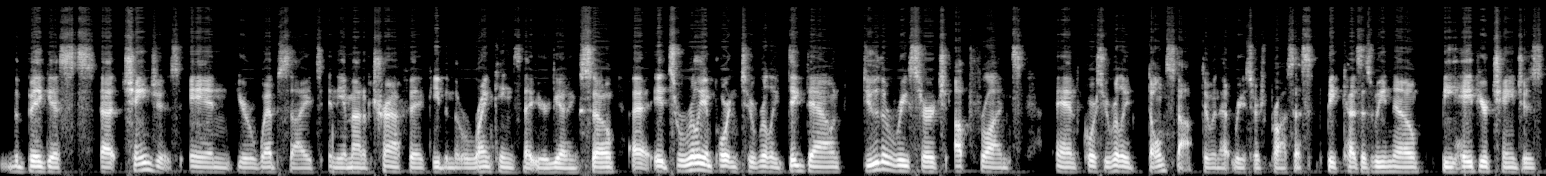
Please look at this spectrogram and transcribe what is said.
the biggest uh, changes in your website, in the amount of traffic, even the rankings that you're getting. So uh, it's really important to really dig down, do the research up front, and of course, you really don't stop doing that research process because as we know, behavior changes,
